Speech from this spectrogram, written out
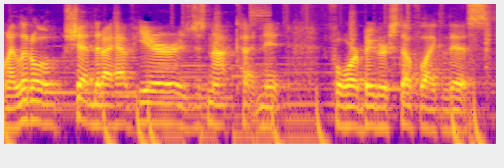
My little shed that I have here is just not cutting it for bigger stuff like this.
